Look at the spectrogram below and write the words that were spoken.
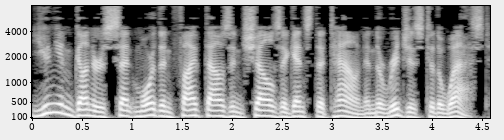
Union gunners sent more than 5,000 shells against the town and the ridges to the west.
